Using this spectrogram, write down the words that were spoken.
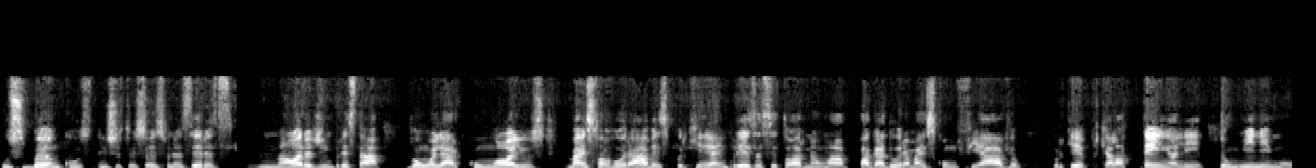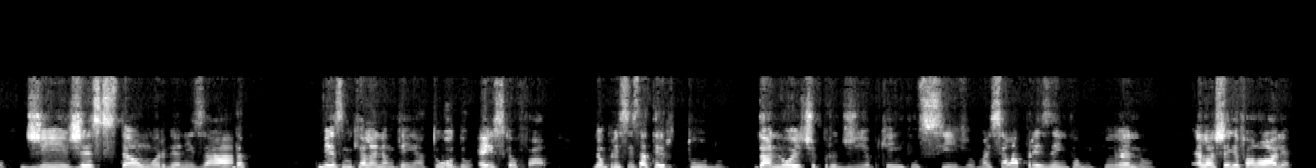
Os bancos, instituições financeiras, na hora de emprestar, vão olhar com olhos mais favoráveis, porque a empresa se torna uma pagadora mais confiável. Por quê? Porque ela tem ali um mínimo de gestão organizada, mesmo que ela não tenha tudo, é isso que eu falo. Não precisa ter tudo, da noite para o dia, porque é impossível. Mas se ela apresenta um plano, ela chega e fala: olha,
